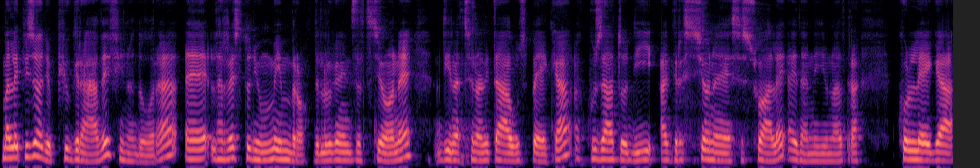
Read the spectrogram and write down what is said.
Ma l'episodio più grave fino ad ora è l'arresto di un membro dell'organizzazione di nazionalità uzbeka accusato di aggressione sessuale ai danni di un'altra collega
